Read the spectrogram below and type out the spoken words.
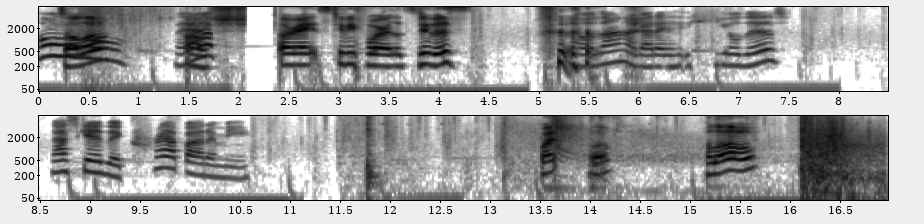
Oh. Solo? Oh, Yep. sh All right, it's 2v4. Let's do this. Hold on, I gotta heal this. That scared the crap out of me. What? Hello? Hello? Oh.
